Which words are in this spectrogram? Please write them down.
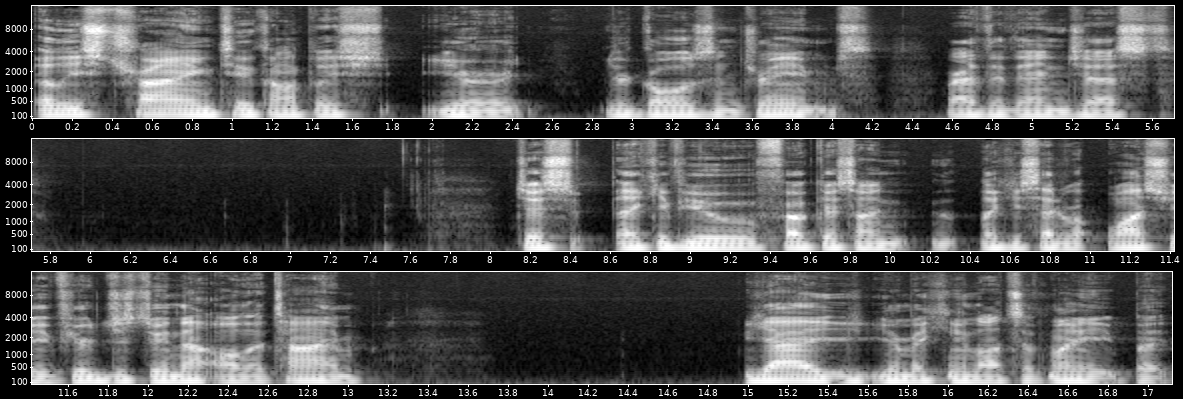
at least trying to accomplish your your goals and dreams rather than just just like if you focus on like you said Wall Street, if you're just doing that all the time, yeah, you're making lots of money, but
